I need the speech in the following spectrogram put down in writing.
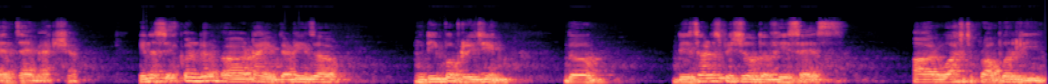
enzyme action. In a second uh, type that is a deeper freezing, the desired species of the fishes are washed properly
